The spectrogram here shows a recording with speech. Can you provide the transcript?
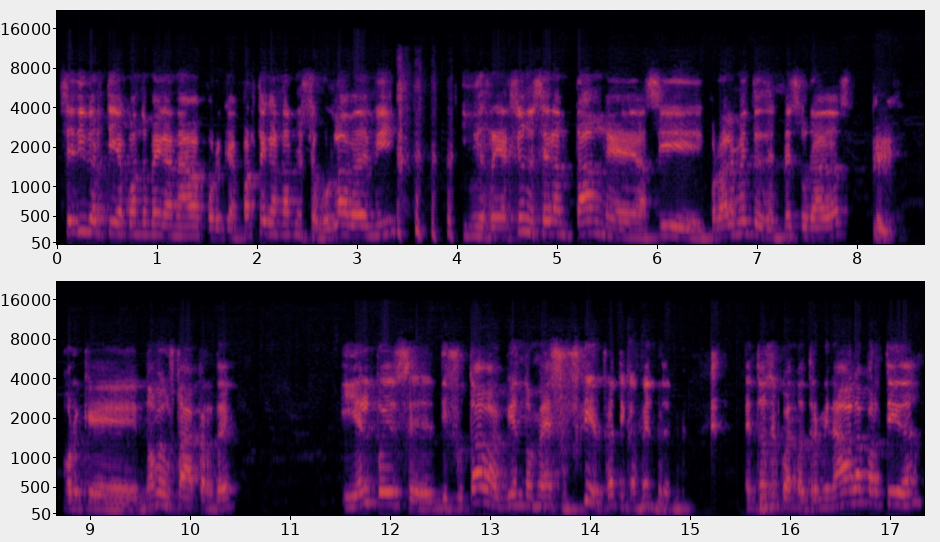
se divertía cuando me ganaba porque aparte de ganarme se burlaba de mí y mis reacciones eran tan eh, así, probablemente desmesuradas porque no me gustaba perder y él pues eh, disfrutaba viéndome sufrir prácticamente. Entonces cuando terminaba la partida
